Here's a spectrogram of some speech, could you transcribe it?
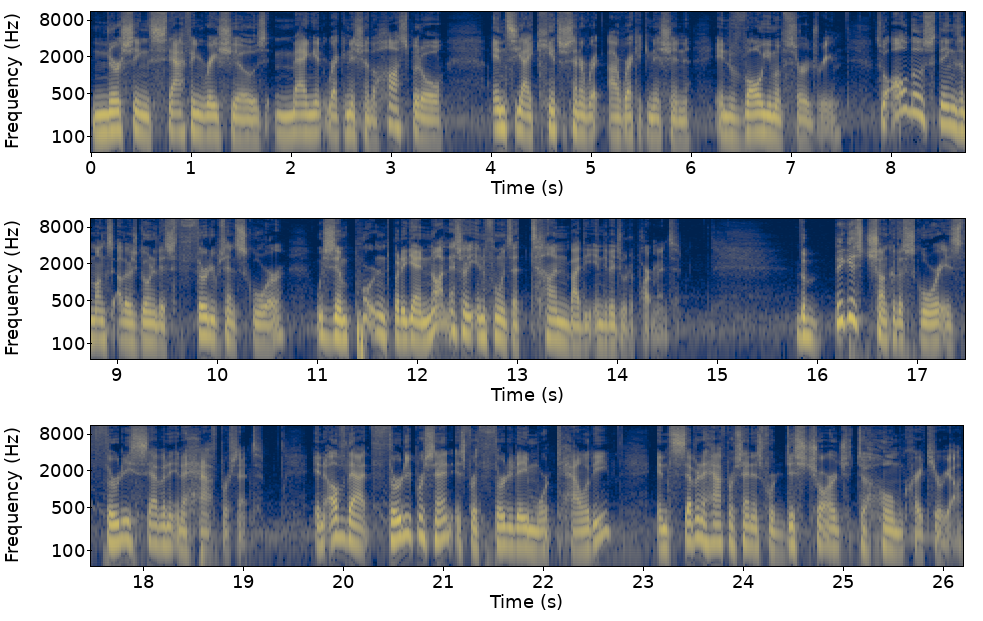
nursing staffing ratios, magnet recognition of the hospital, NCI Cancer Center re- uh, recognition, and volume of surgery. So, all those things, amongst others, go into this 30% score, which is important, but again, not necessarily influenced a ton by the individual department. The biggest chunk of the score is 37.5%. And of that, 30% is for 30 day mortality, and 7.5% is for discharge to home criteria.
